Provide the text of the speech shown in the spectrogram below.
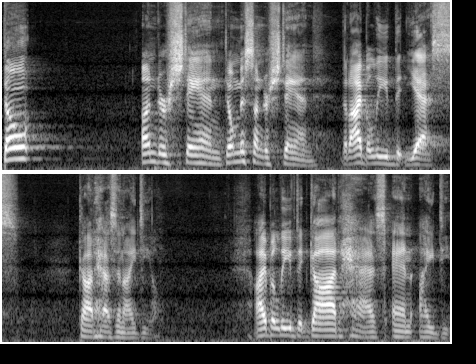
Don't understand, don't misunderstand that I believe that yes, God has an ideal. I believe that God has an ideal.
